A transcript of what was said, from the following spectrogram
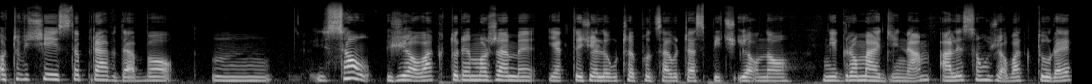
Oczywiście jest to prawda, bo mm, są zioła, które możemy, jak to ziele uczepu, cały czas pić i ono nie gromadzi nam, ale są zioła, które,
